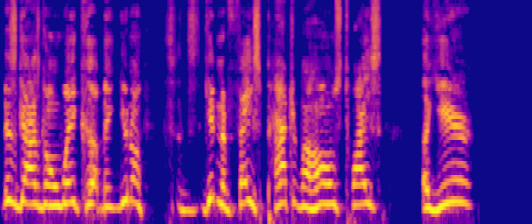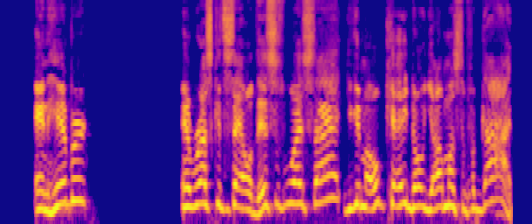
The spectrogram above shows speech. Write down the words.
this guy's gonna wake up, you know, getting to face Patrick Mahomes twice a year, and Herbert, and Russ can say, "Oh, this is where it's at." You get my okay, don't y'all must have forgot.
